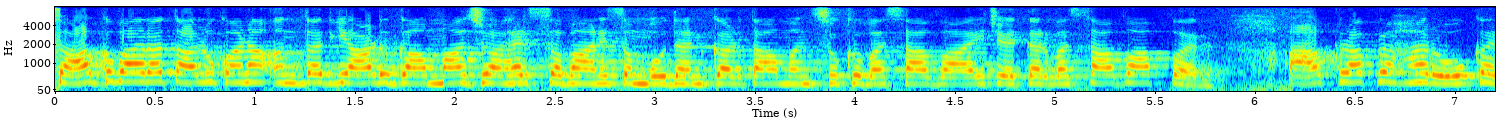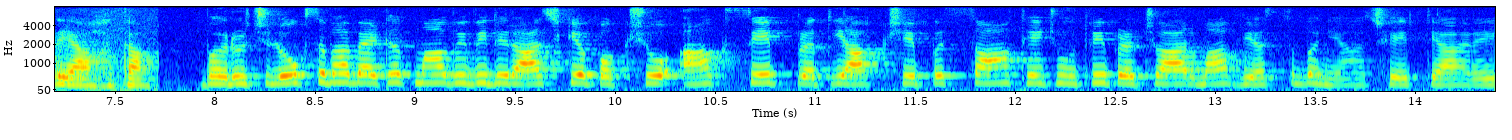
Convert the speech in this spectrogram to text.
સાગબારા તાલુકાના અંતરિયાળ ગામમાં જાહેર સભાને સંબોધન કરતા મનસુખ વસાવાએ ચેતર વસાવા પર આકરા પ્રહારો કર્યા હતા. ભરૂચ લોકસભા બેઠકમાં વિવિધ રાજકીય પક્ષો આક્ષેપ, પ્રત્યાક્ષેપ સાથે ચૂંટણી પ્રચારમાં વ્યસ્ત બન્યા છે. ત્યારે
